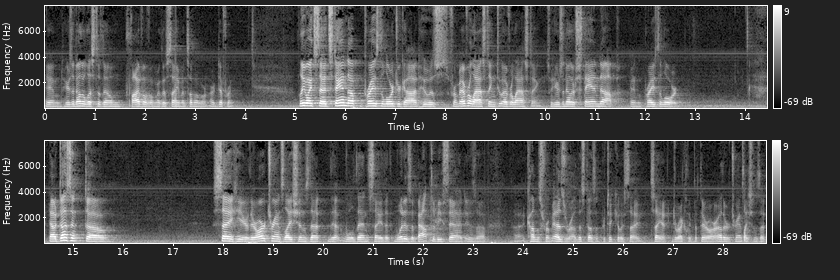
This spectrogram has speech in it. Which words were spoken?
and here's another list of them, five of them are the same and some of them are different. The Levites said, Stand up and praise the Lord your God, who is from everlasting to everlasting. So here's another stand up and praise the Lord. Now, it doesn't uh, say here, there are translations that, that will then say that what is about to be said is a comes from Ezra. This doesn't particularly say, say it directly, but there are other translations that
